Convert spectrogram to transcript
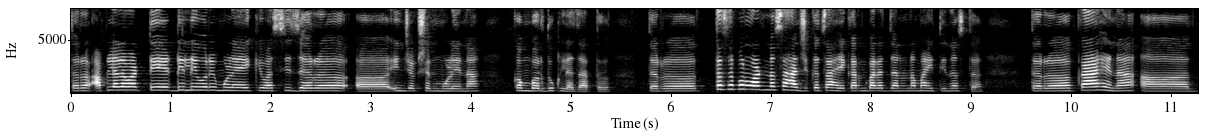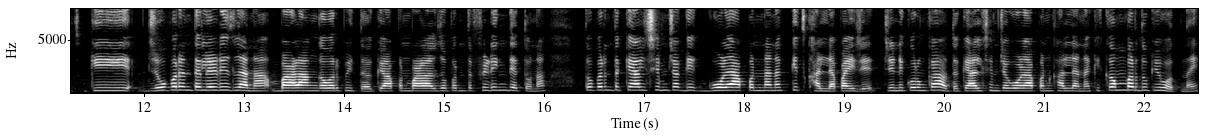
तर आपल्याला वाटते डिलिव्हरीमुळे किंवा सिझर इंजेक्शनमुळे ना कंबर दुखल्या जातं. तर तसं पण वाटणं साहजिकच आहे कारण बऱ्याच जणांना माहिती नसतं. तर काय आहे ना की जोपर्यंत लेडीजला ना बाळ अंगावर पितं किंवा आपण बाळाला जोपर्यंत फिडिंग देतो ना तोपर्यंत कॅल्शियमच्या गे- गोळ्या आपण ना नक्कीच खाल्ल्या पाहिजे. जेणेकरून काय होतं कॅल्शियमच्या गोळ्या आपण खाल्ल्या ना की कंबरदुखी होत नाही.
